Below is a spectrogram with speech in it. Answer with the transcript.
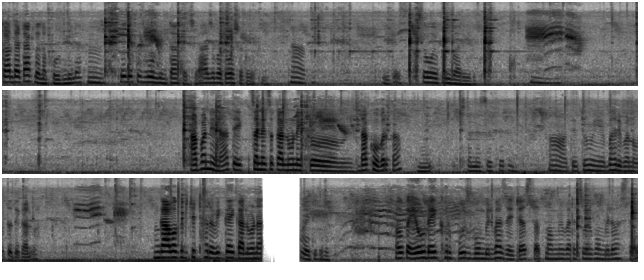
कांदा टाकला ना फोडणीला हम्म. त्याच्यातच बोलून टाकायचे. अजिबात वशाट होत नाही. हा. आणि ते सवय पण भारी आहे. आपण आहे ना ते एक चण्याचं कालवण एक दाखव बरं का. चण्याचं हां ते तुम्ही भारी बनवतं ते कालवण. गावाकडचे ठराविक काही कालवण तिकडे. हो का एवढे खरपूस बोंबील भाजायचे असतात. मम्मी बऱ्याच वेळ बोंबील भाजतात.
